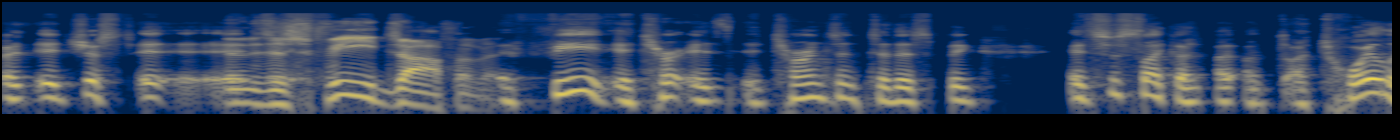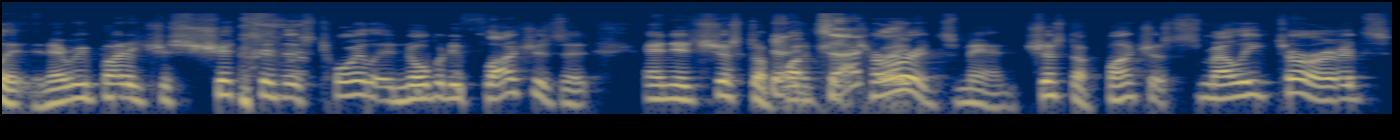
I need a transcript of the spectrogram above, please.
it just it, it, it just feeds off of it. It feed it, tur- it, it turns into this big it's just like a, a, a, toilet and everybody just shits in this toilet and nobody flushes it. And it's just a yeah, bunch exactly. of turds man. Just a bunch of smelly turds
